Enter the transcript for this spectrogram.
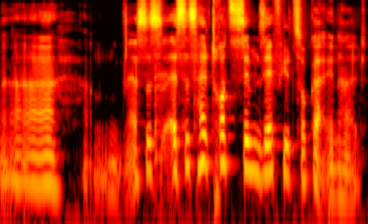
Ah, es, ist, es ist halt trotzdem sehr viel Zuckerinhalt.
